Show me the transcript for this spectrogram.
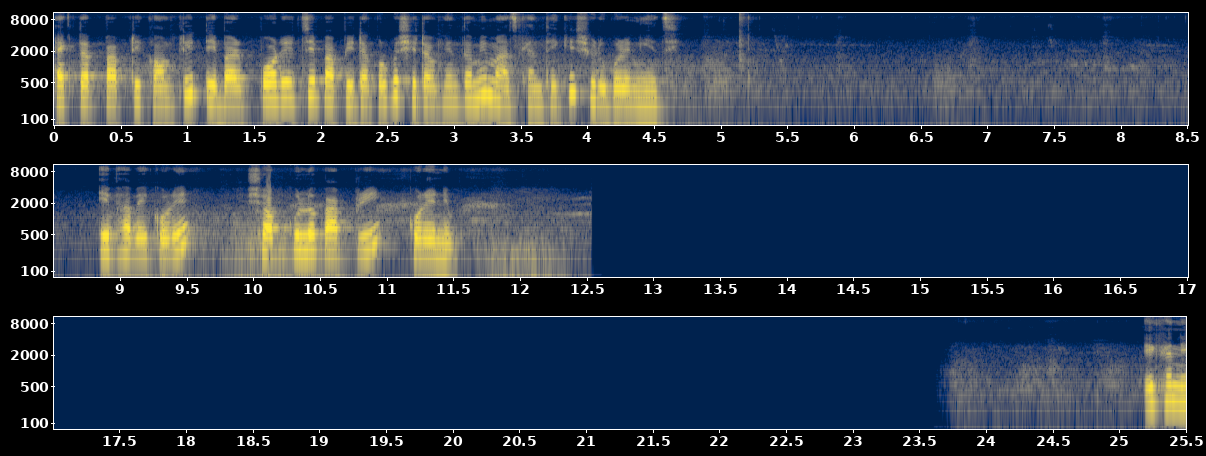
একটা পাপড়ি কমপ্লিট এবার পরের যে পাপড়িটা করব সেটাও কিন্তু আমি মাঝখান থেকে শুরু করে নিয়েছি। এভাবে করে সবগুলো পাপড়ি করে নেব। এখানে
